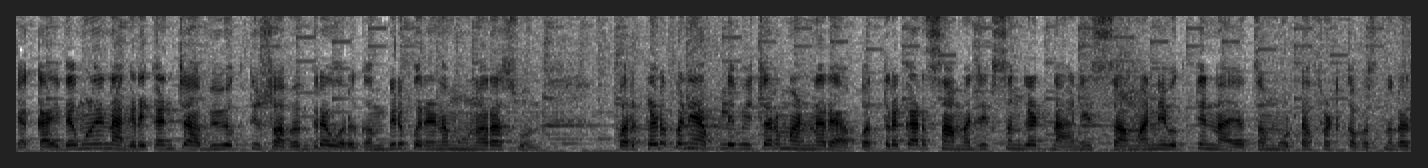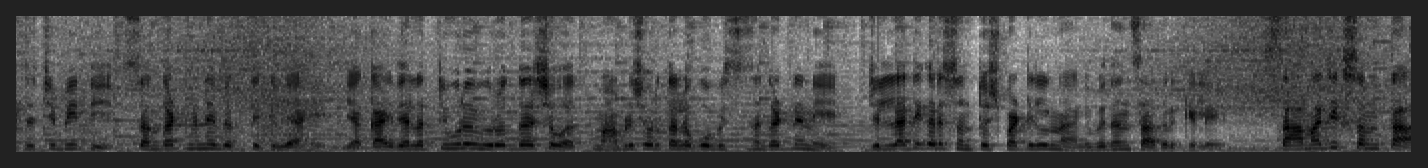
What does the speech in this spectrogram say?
या कायद्यामुळे नागरिकांच्या अभिव्यक्ती स्वातंत्र्यावर गंभीर परिणाम होणार असून परकडपणे आपले विचार मांडणाऱ्या पत्रकार सामाजिक संघटना आणि सामान्य व्यक्तींना याचा मोठा फटका बसणार असल्याची भीती संघटनेने व्यक्त केली आहे. या कायद्याला तीव्र विरोध दर्शवत महाबळेश्वर तालुका ओबीसी संघटनेने जिल्हाधिकारी संतोष पाटील यांना निवेदन सादर केले. सामाजिक समता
